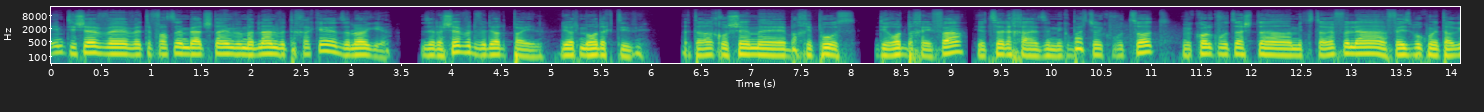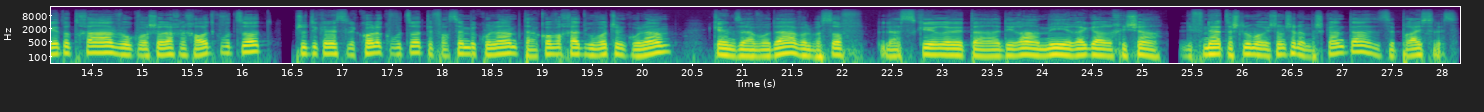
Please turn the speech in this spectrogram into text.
אם תשב ותפרסם ביד שתיים ומדלן ותחכה, זה לא יגיע. זה לשבת ולהיות פעיל, להיות מאוד אקטיבי. אתה רק רושם אה, בחיפוש דירות בחיפה, יוצא לך איזה מקבץ של קבוצות, וכל קבוצה שאתה מצטרף אליה, הפייסבוק מטרגט אותך, והוא כבר שולח לך עוד קבוצות. פשוט תיכנס לכל הקבוצות, תפרסם בכולם, תעקוב אחרי התגובות של כולם. כן, זה עבודה, אבל בסוף להשכיר את הדירה מרגע הרכישה לפני התשלום הראשון של המשכנתה, זה פרייסלס.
